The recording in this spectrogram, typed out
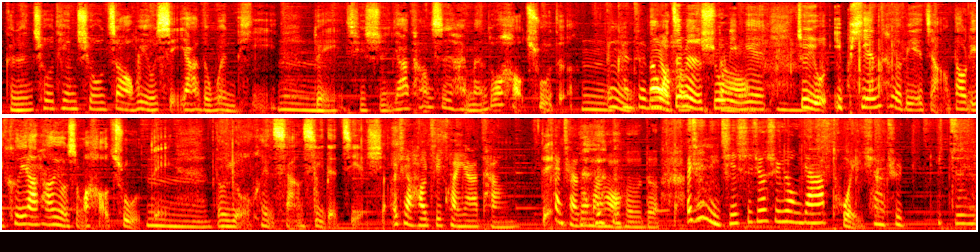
可能秋天秋燥会有血压的问题，嗯，对，其实鸭汤是还蛮多好处的。嗯，那我这本书里面就有一篇特别讲到底喝鸭汤有什么好处，对，嗯、都有很详细的介绍，而且好几款鸭汤，对，看起来都蛮好喝的。而且你其实就是用鸭腿下去一只，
